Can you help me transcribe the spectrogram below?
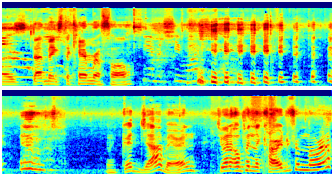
As that makes the camera fall. yeah, but she wants Good job, Aeryn. Do you want to open the card from Laura?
